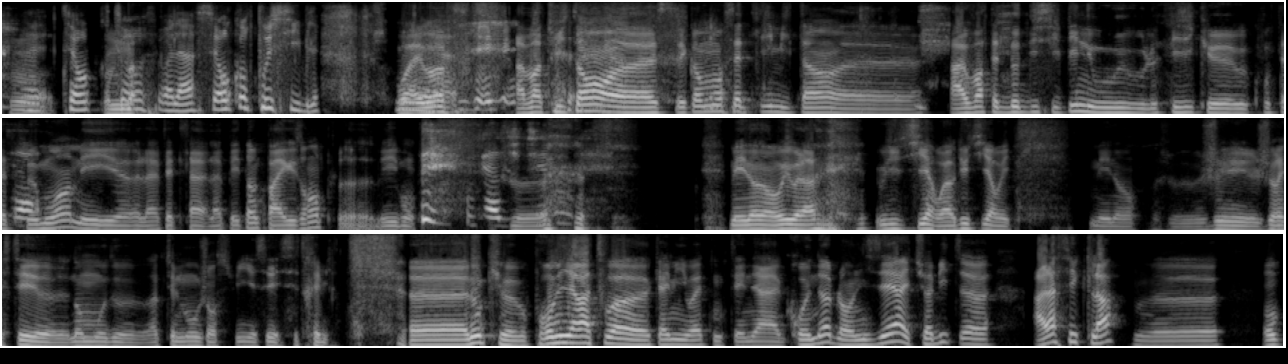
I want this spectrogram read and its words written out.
on- ouais, en- en- voilà, c'est encore possible. Ouais, Mais, ouais, euh, à 28 ans, euh, c'est comment cette limite hein, euh, À avoir peut-être d'autres disciplines où le physique euh, compte peut-être Ouais. peu moins, mais euh, la, peut-être la, la pétanque par exemple. euh, mais bon, je- mais non, non, oui, voilà, Ou du tir, voilà, du tir, oui. Mais non, je, je, je vais rester euh, dans le mode euh, actuellement où j'en suis et c'est très bien. Euh, donc, euh, pour revenir à toi, Camille, ouais, donc t'es né à Grenoble en Isère et tu habites à la Fécla. Euh, on-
